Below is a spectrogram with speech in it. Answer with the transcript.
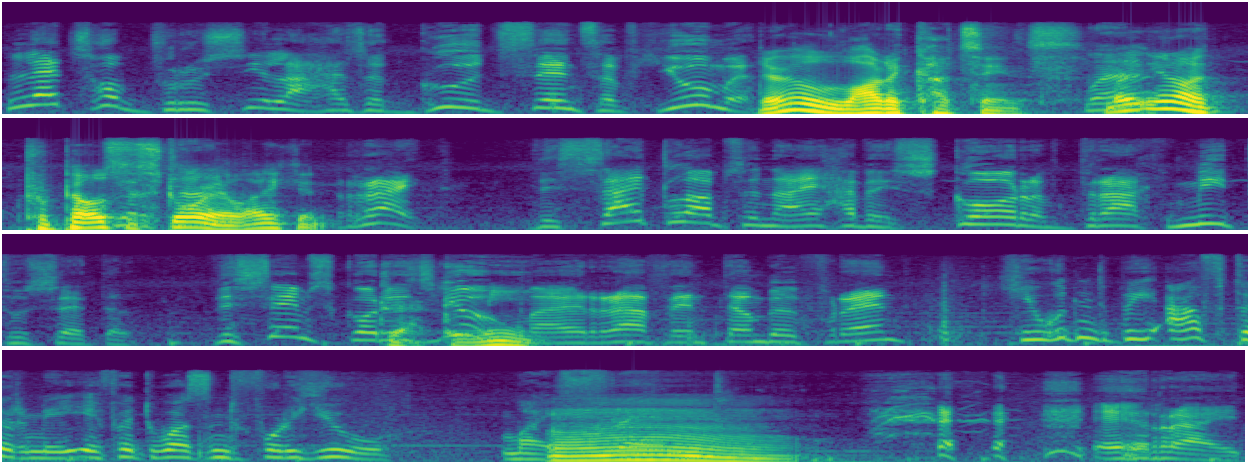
Let's hope Drusilla has a good sense of humor. There are a lot of cutscenes. Well, But, you know, it propels the your story. I like it. Right. The Cyclops and I have a score of drachmi to settle. The same score as you, Drachmi. my rough and tumble friend. He wouldn't be after me if it wasn't for you, my friend. Mm. Eh, right.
